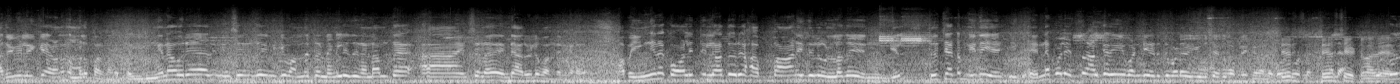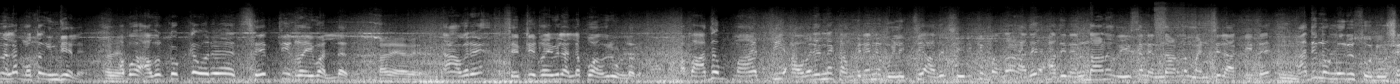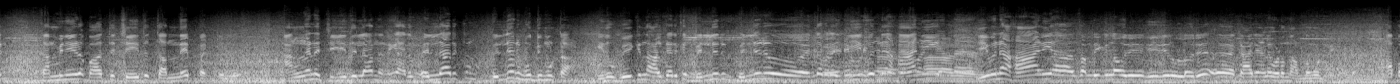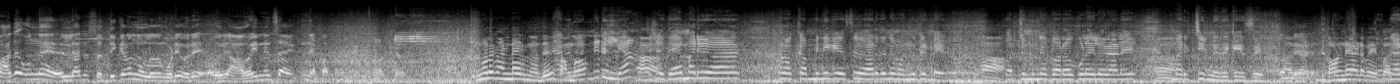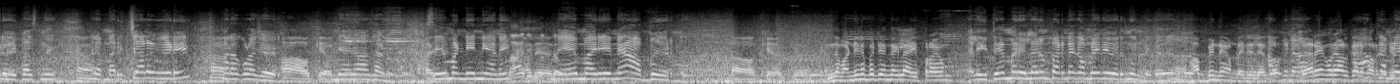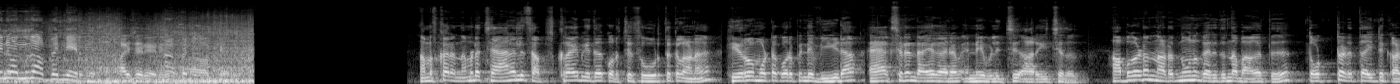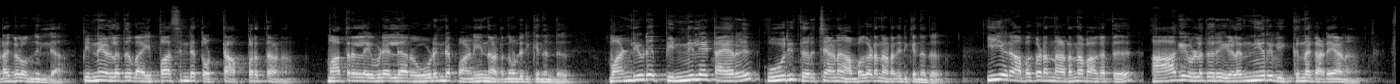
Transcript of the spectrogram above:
അറിവിലേക്കാണ് നമ്മൾ പറഞ്ഞത്. അപ്പോൾ ഇങ്ങനെ ഒരു ഇൻസിഡൻസ് എനിക്ക് വന്നിട്ടുണ്ടെങ്കിൽ ഇത് രണ്ടാമത്തെ ഇൻഷുറൻസ് എന്റെ അറിവിൽ വന്നിരിക്കുന്നത്. അപ്പോൾ ഇങ്ങനെ ക്വാളിറ്റി ഇല്ലാത്ത ഒരു ഹബ്ബാണ് ഇതിലുള്ളത് എങ്കിൽ തീർച്ചയായിട്ടും ഇത് എന്നെ പോലെ എത്ര ആൾക്കാർ ഈ വണ്ടി എടുത്ത് ഇവിടെ യൂസ് ചെയ്തുകൊണ്ടിരിക്കുന്നുണ്ട്. തീർച്ചയായിട്ടും, അല്ല, മൊത്തം ഇന്ത്യയിൽ. അപ്പോൾ അവർക്കൊക്കെ ഒരു സേഫ്റ്റി ഡ്രൈവ് അല്ല അതെ. അവരെ സേഫ്റ്റി ഡ്രൈവിലല്ല ഇപ്പോൾ അവരുള്ളത്. അപ്പോൾ അത് മാറ്റി അവരെന്നെ കമ്പനിനെ വിളിച്ച് അത് ശരിക്കും പറഞ്ഞാൽ അത് അതിനെന്താണ് റീസൺ എന്താണെന്ന് മനസ്സിലാക്കിയിട്ട് അതിനുള്ളൊരു സൊല്യൂഷൻ കമ്പനിയുടെ ഭാഗത്ത് ചെയ്ത് തന്നേ പറ്റുള്ളൂ. അങ്ങനെ ചെയ്തില്ല എന്നുണ്ടെങ്കിൽ അത് എല്ലാവർക്കും വലിയൊരു ബുദ്ധിമുട്ടാണ്. ഇത് ഉപയോഗിക്കുന്ന ആൾക്കാർക്ക് വലിയൊരു വലിയൊരു എന്താ പറയുക ജീവന് ഹാനി ജീവന് ഹാനി സംഭവിക്കുന്ന ഒരു രീതിയിലുള്ള ഒരു കാര്യമാണ് ഇവിടെ നടന്നുകൊണ്ടിരിക്കുന്നത്. അപ്പോൾ അത് ഒന്ന് എല്ലാവരും ശ്രദ്ധിക്കണം എന്നുള്ളതും കൂടി ഒരു ഒരു അവൈനൻസ് ആയിട്ട് ഞാൻ പറഞ്ഞു. ഓക്കെ നിങ്ങൾ കണ്ടായിരുന്നു അത് സംഭവം? കണ്ടിട്ടില്ല. പക്ഷെ ഇതേമാതിരി ആ കമ്പനി കേസ് വേറെ തന്നെ വന്നിട്ടുണ്ടായിരുന്നു. കുറച്ചു മുന്നേ പറവക്കുളയിൽ ഒരാൾ മരിച്ചിട്ടുണ്ട് ഇത് കേസ്. തൊണ്ടയാട് അല്ല മരിച്ച ആളെ വീട് പറവക്കുള ചേർ ആ ഓക്കെ ഓക്കെ. അതാണ്. സെയിം വണ്ടി തന്നെയാണ്. ഇതേമാതിരി തന്നെ അബ്ബ വരുന്നത് ഓക്കെ ഓക്കെ എന്താ വണ്ടിനെ പറ്റി എന്തെങ്കിലും അഭിപ്രായം? അല്ല ഇതേമാതിരി എല്ലാവരും പറഞ്ഞ കംപ്ലൈന്റ് വരുന്നുണ്ട്. ഹബിന്റെ കംപ്ലൈന്റ് അല്ലേ? വേറെ കുറെ ആൾക്കാർ കംപ്ലൈന്റ് വന്നത് തന്നെയായിരുന്നു അത് ശരി ശരി. ഓക്കെ. നമസ്കാരം. നമ്മുടെ ചാനൽ സബ്സ്ക്രൈബ് ചെയ്ത കുറച്ച് സുഹൃത്തുക്കളാണ് ഹീറോ മോട്ടോകോർപ്പിന്റെ വീട ആക്സിഡന്റ് ആയ കാര്യം എന്നെ വിളിച്ച് അറിയിച്ചത്. അപകടം നടന്നു എന്ന് കരുതുന്ന ഭാഗത്ത് തൊട്ടടുത്തായിട്ട് കടകളൊന്നുമില്ല. പിന്നെയുള്ളത് ബൈപ്പാസിന്റെ തൊട്ടപ്പുറത്താണ്. മാത്രമല്ല ഇവിടെയെല്ലാം റോഡിന്റെ പണി നടന്നുകൊണ്ടിരിക്കുന്നുണ്ട്. വണ്ടിയുടെ പിന്നിലെ ടയർ ഊരി തെറിച്ചാണ് അപകടം നടന്നിരിക്കുന്നത്. ഈ ഒരു അപകടം നടന്ന ഭാഗത്ത് ആകെയുള്ളത് ഒരു ഇളനീർ വിൽക്കുന്ന കടയാണ്.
